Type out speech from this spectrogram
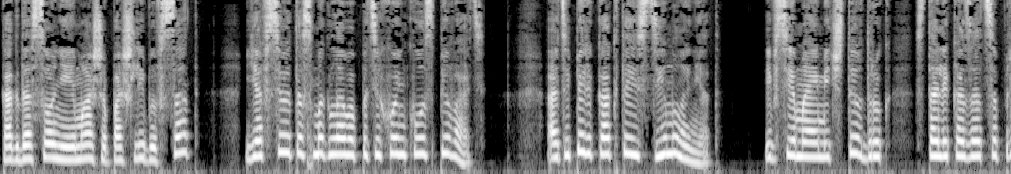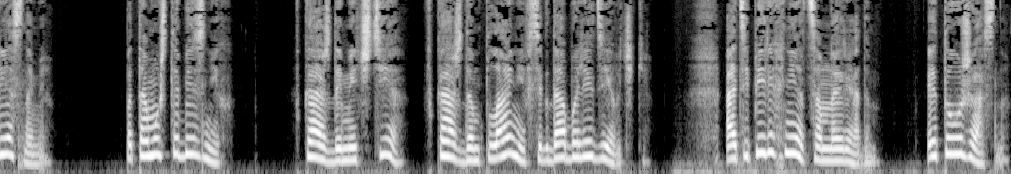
Когда Соня и Маша пошли бы в сад, я все это смогла бы потихоньку успевать. А теперь как-то и стимула нет, и все мои мечты вдруг стали казаться пресными. Потому что без них. В каждой мечте, в каждом плане всегда были девочки. А теперь их нет со мной рядом. Это ужасно.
